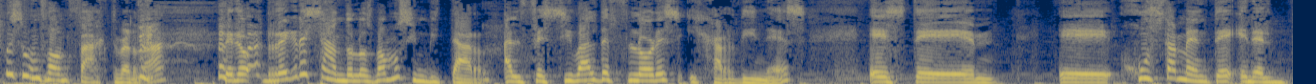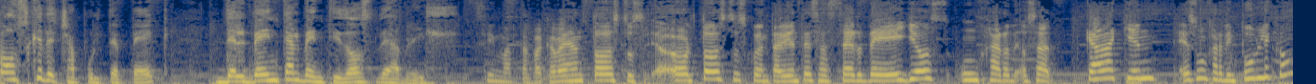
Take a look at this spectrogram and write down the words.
pues un fun fact, ¿verdad? Pero regresando, los vamos a invitar al Festival de Flores y Jardines, este, eh, justamente en el bosque de Chapultepec, del 20 al 22 de abril. Sí, Marta, para que vean todos tus, todos tus cuentavientes hacer de ellos un jardín, o sea, cada quien es un jardín público.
